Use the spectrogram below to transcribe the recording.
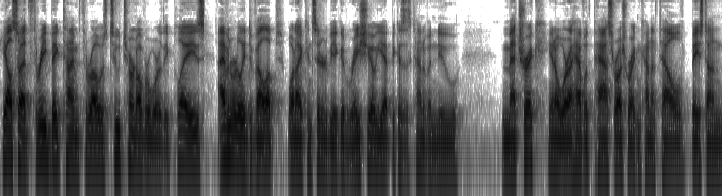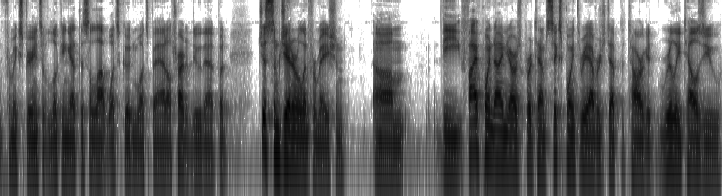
he also had three big time throws, two turnover worthy plays. I haven't really developed what I consider to be a good ratio yet because it's kind of a new metric, you know, where I have with pass rush where I can kind of tell based on from experience of looking at this a lot what's good and what's bad. I'll try to do that, but just some general information. Um, the 5.9 yards per attempt, 6.3 average depth of target really tells you.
